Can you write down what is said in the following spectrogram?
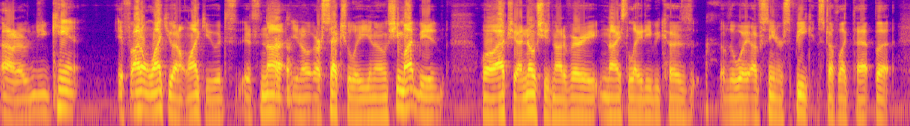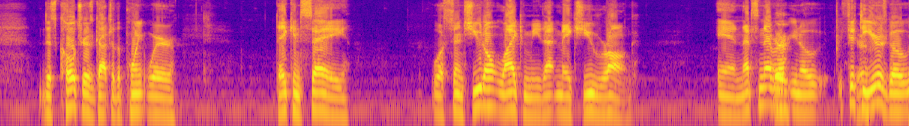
I don't know. You can't. If I don't like you, I don't like you. It's it's not uh-huh. you know, or sexually, you know. She might be. Well, actually, I know she's not a very nice lady because of the way I've seen her speak and stuff like that. But this culture has got to the point where they can say, "Well, since you don't like me, that makes you wrong." And that's never Yeah. you know 50 Yeah. years ago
